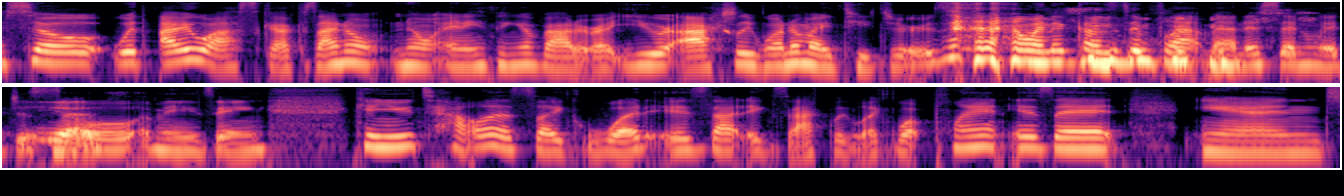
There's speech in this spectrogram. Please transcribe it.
so with ayahuasca, because I don't know anything about it, right? You are actually one of my teachers when it comes to plant medicine, which is yes. so amazing. Can you tell us, like, what is that exactly? Like, what plant is it? And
